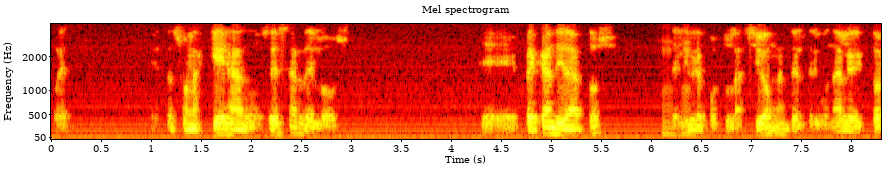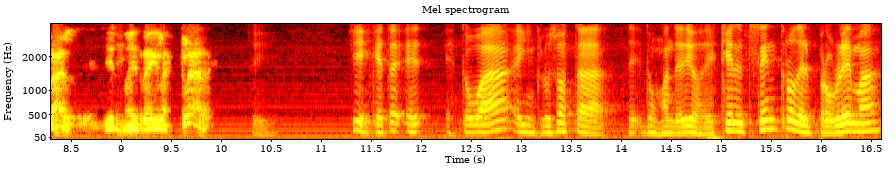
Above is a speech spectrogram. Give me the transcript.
Bueno, estas son las quejas, don César, de los eh, precandidatos de libre postulación ante el Tribunal Electoral. Es decir, no hay reglas claras. Sí, sí es que este, eh, esto va e incluso hasta don Juan de Dios, es que el centro del problema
